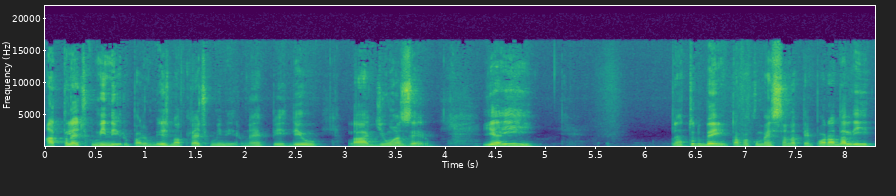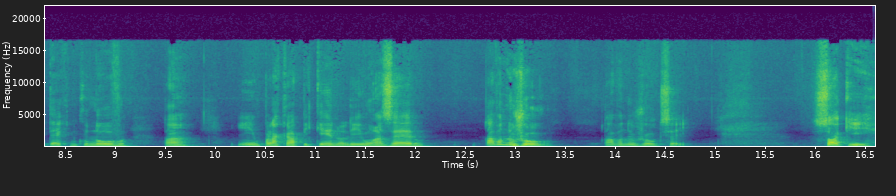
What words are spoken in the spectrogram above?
Atlético Mineiro, para o mesmo Atlético Mineiro, né? Perdeu lá de 1 a 0. E aí, né, tudo bem, estava começando a temporada ali, técnico novo, tá? E um placar pequeno ali, 1 a 0 Tava no jogo. Tava no jogo isso aí. Só que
